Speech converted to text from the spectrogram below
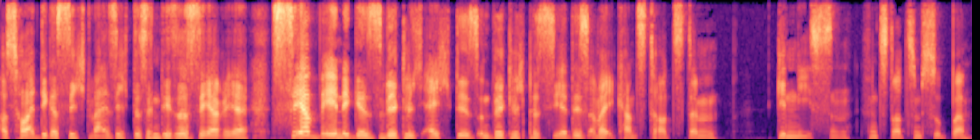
aus heutiger Sicht weiß ich, dass in dieser Serie sehr weniges wirklich echt ist und wirklich passiert ist, aber ich kann es trotzdem genießen. Ich finde es trotzdem super.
